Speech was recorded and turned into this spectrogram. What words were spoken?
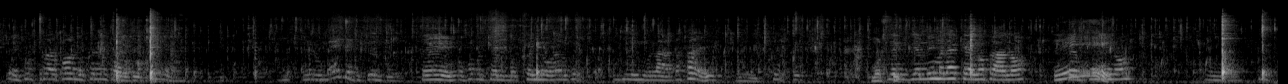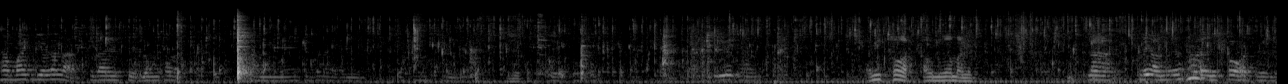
ไอ้พวกปลาทอดนี่ก็ได้ใจดีที่อะ Pero me de tiempo. เอ้ยเอา พวกมันเป็นเคยอยู่แล้วยืนเวลาได้หมดเย็สินเย็นนี้ไม่ได้แกงน้ำปลาเนาะเอ๊แกงพวกนี้ะเนาะอืมทำไว้เดียวแล้วล่ะจะได้เสร็จลงก็ทำได้อันนี้ทอดเอาเนื้อมัน นะไม่เอาเนื้อมาทอดเลย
